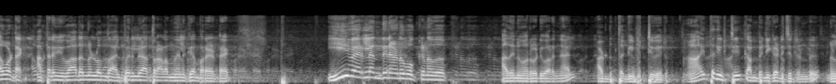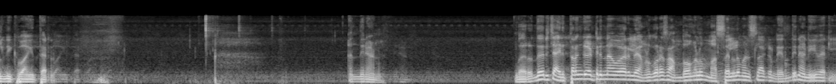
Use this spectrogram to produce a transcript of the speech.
അതുപോട്ടെ അത്തരം വിവാദങ്ങളിലൊന്നും താല്പര്യമില്ലാത്ത ആളെന്ന് നിൽക്കാൻ പറയട്ടെ. ഈ വിരൽ എന്തിനാണ് പൊക്കണത്? അതിന് മറുപടി പറഞ്ഞാൽ അടുത്ത ഗിഫ്റ്റ് വരും. ആദ്യത്തെ ഗിഫ്റ്റ് കമ്പനിക്ക് അടിച്ചിട്ടുണ്ട് നിങ്ങൾ എനിക്ക് വാങ്ങിത്തരണം. എന്തിനാണ്? വെറുതെ ഒരു ചരിത്രം കേട്ടിരുന്ന പോരല്ലേ? നമ്മൾ കുറേ സംഭവങ്ങളും മസലിൽ മനസ്സിലാക്കണ്ടേ? എന്തിനാണ് ഈ വരൽ?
